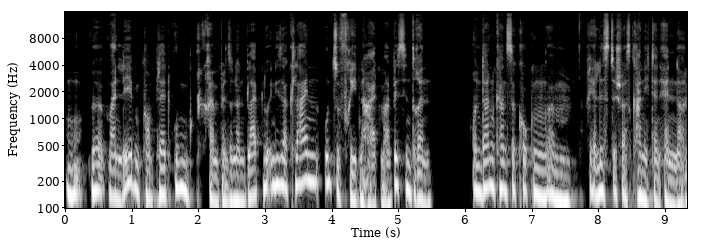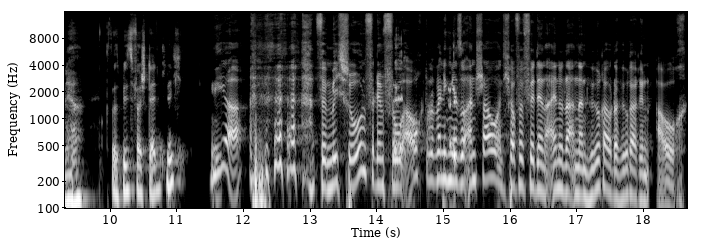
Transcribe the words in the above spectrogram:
ne, mein Leben komplett umkrempeln, sondern bleib nur in dieser kleinen Unzufriedenheit mal ein bisschen drin. Und dann kannst du gucken, ähm, realistisch, was kann ich denn ändern, ja? Ist das ein bisschen verständlich? Ja, für mich schon, für den Flo auch, wenn ich mir so anschaue und ich hoffe für den einen oder anderen Hörer oder Hörerin auch.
